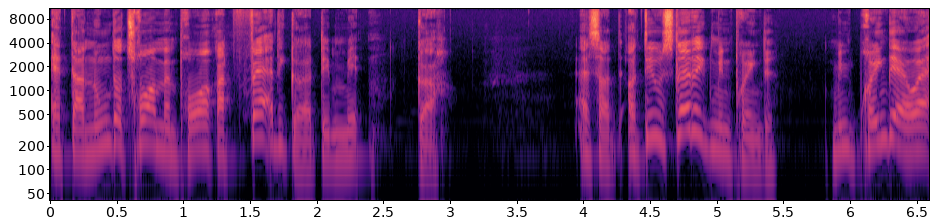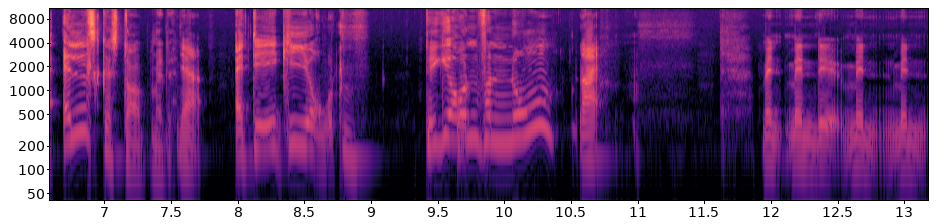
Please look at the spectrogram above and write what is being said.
at der er nogen, der tror, at man prøver at retfærdiggøre det, mænd gør. Altså, og det er jo slet ikke min pointe. Min pointe er jo, at alle skal stoppe med det. Ja. At det ikke er i orden. Det er ikke i orden for nogen. Nej. Men, men, det, men, men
